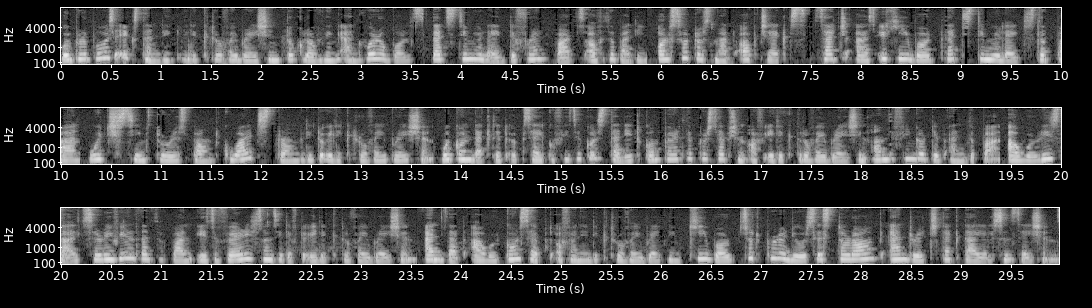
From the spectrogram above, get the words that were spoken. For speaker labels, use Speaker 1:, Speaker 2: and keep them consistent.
Speaker 1: we propose extending electrovibration to clothing and wearables that stimulate different parts of the body, also to smart objects such as a keyboard that stimulates the palm which seems to respond quite strongly to electrovibration. We conducted a psychophysical study to compare the perception of electrovibration on the fingertip and the palm. Our results reveal that the palm is very sensitive to electrovibration and that our concept of an electrovibrating keyboard should produce a strong and rich tactile sensation.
